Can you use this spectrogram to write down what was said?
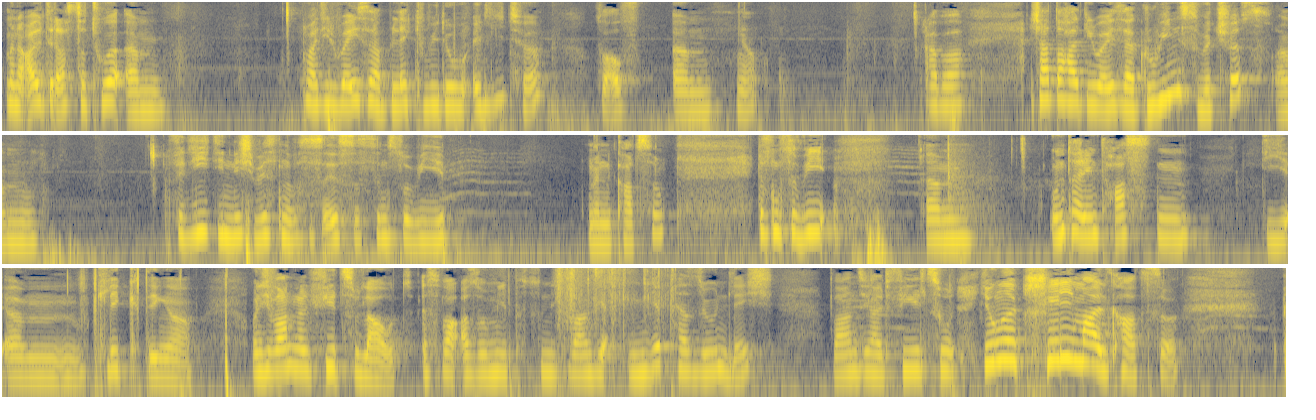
Meine alte Tastatur ähm, war die Razer Black Widow Elite. So auf, ähm, ja. Aber ich hatte halt die Razer Green Switches. Ähm, für die, die nicht wissen, was es ist, das sind so wie meine Katze. Das sind so wie ähm, unter den Tasten die ähm, Klick-Dinger. Und die waren halt viel zu laut. Es war, also mir persönlich waren sie, mir persönlich waren sie halt viel zu. Junge, chill mal, Katze.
